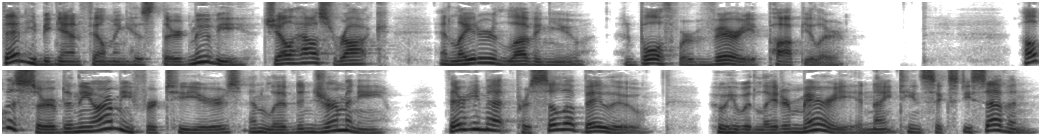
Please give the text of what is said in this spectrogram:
Then he began filming his third movie, Jailhouse Rock, and later Loving You, and both were very popular. Elvis served in the army for two years and lived in Germany. There he met Priscilla Beaulieu, who he would later marry in 1967.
